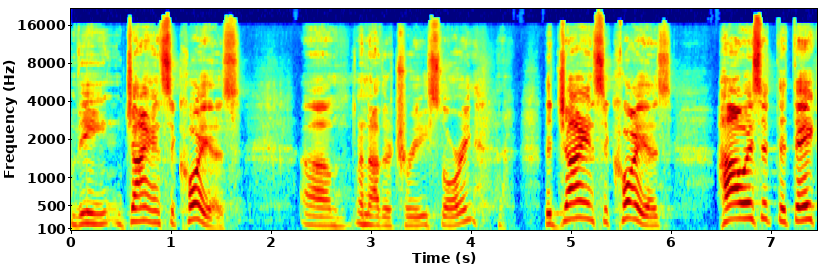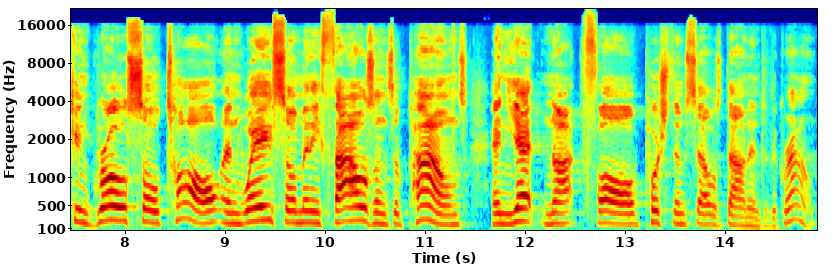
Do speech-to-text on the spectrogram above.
the giant sequoias, um, another tree story. The giant sequoias, how is it that they can grow so tall and weigh so many thousands of pounds and yet not fall, push themselves down into the ground?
